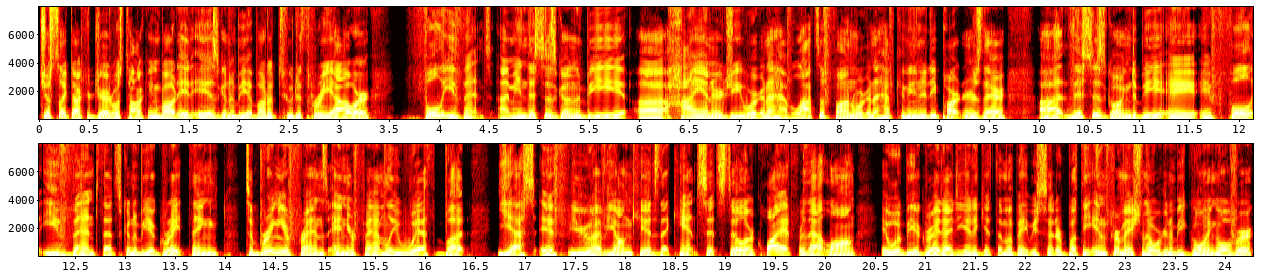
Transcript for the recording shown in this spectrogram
just like dr jerod was talking about it is going to be about a two to three hour full event. I mean, this is going to be uh, high energy. We're going to have lots of fun. We're going to have community partners there. Uh, this is going to be a, a full event that's going to be a great thing to bring your friends and your family with. But yes, if you have young kids that can't sit still or quiet for that long, it would be a great idea to get them a babysitter. But the information that we're going to be going over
